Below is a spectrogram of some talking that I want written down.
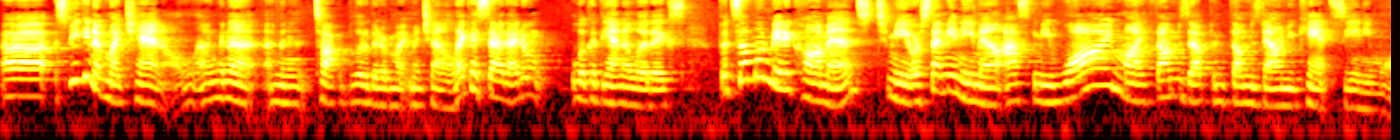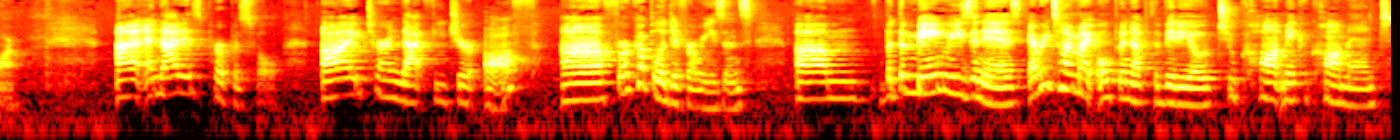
Uh, speaking of my channel, I'm gonna I'm gonna talk a little bit about my, channel. Like I said, I don't look at the analytics, but someone made a comment to me or sent me an email asking me why my thumbs up and thumbs down you can't see anymore. Uh, and that is purposeful. I turned that feature off uh, for a couple of different reasons. Um, but the main reason is every time I open up the video to make a comment,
